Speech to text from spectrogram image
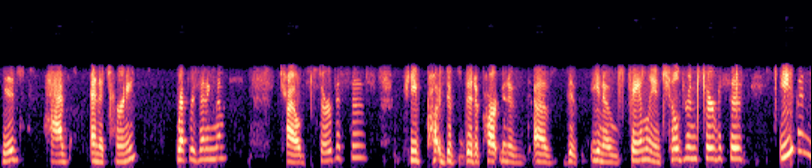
kids have an attorney representing them, child services, the Department of, of you know Family and Children Services, even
